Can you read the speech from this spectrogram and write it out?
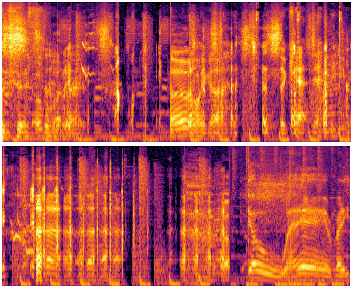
so funny. Oh my god. It's just The cat daddy. Go! Hey, everybody.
